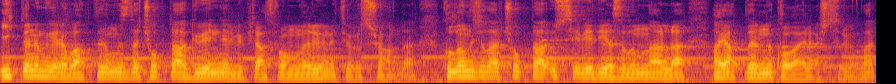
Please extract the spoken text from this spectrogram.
İlk döneme göre baktığımızda çok daha güvenilir bir platformları yönetiyoruz şu anda. Kullanıcılar çok daha üst seviyede yazılımlarla hayatlarını kolaylaştırıyorlar.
